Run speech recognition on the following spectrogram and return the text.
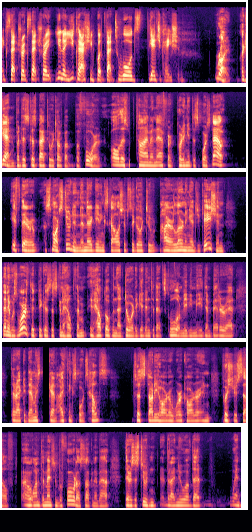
etc., etc., you know, you could actually put that towards the education. Right. Again, but this goes back to what we talked about before. All this time and effort putting into sports now, if they're a smart student and they're gaining scholarships to go to higher learning education, then it was worth it because it's going to help them. It helped open that door to get into that school or maybe made them better at their academics. Again, I think sports helps to study harder, work harder, and push yourself. I wanted to mention before what I was talking about. There's a student that I knew of that went,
